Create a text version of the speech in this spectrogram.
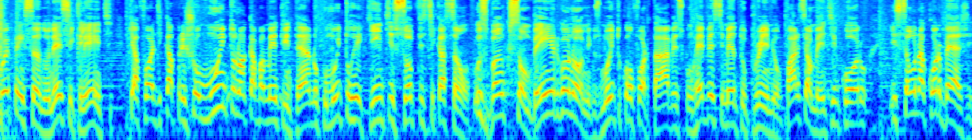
Foi pensando nesse cliente que a Ford caprichou muito no acabamento interno, com muito requinte e sofisticação. Os bancos são bem ergonômicos, muito confortáveis, com revestimento premium parcialmente em couro e são na cor bege.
